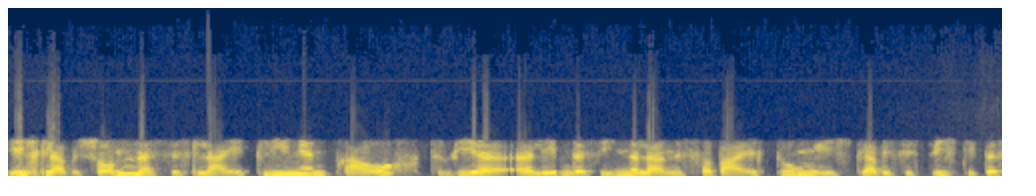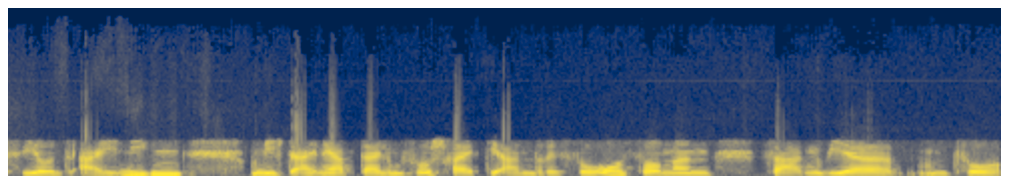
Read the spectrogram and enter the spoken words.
Ich glaube schon, dass es Leitlinien braucht. Wir erleben das in der Landesverwaltung. Ich glaube, es ist wichtig, dass wir uns einigen und nicht eine Abteilung so schreibt, die andere so, sondern sagen wir, und so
